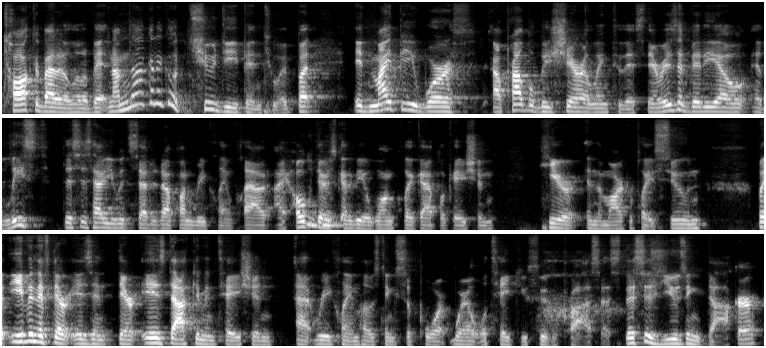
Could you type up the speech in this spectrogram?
talked about it a little bit, and I'm not going to go too deep into it, but it might be worth. I'll probably share a link to this. There is a video. At least this is how you would set it up on Reclaim Cloud. I hope there's Mhm. going to be a one-click application here in the marketplace soon. But even if there isn't, there is documentation at Reclaim Hosting Support where it will take you through the process. This is using Docker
